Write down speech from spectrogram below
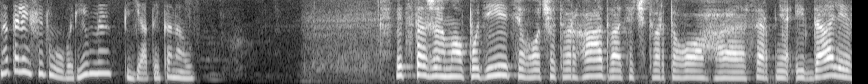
Наталія Світлова, Рівне, п'ятий канал. Відстежуємо події цього четверга, 24 серпня і далі.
